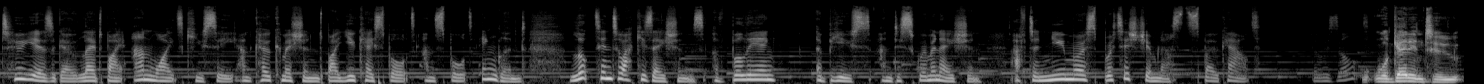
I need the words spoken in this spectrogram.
two years ago, led by Anne White QC and co commissioned by UK Sport and Sport England, looked into accusations of bullying, abuse, and discrimination after numerous British gymnasts spoke out. The result? We'll get into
